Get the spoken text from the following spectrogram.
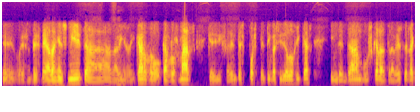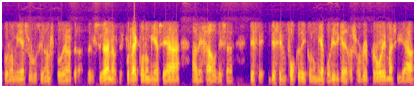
¿eh? pues desde Adam Smith a David Ricardo o Carlos Marx, que de diferentes perspectivas ideológicas intentaban buscar a través de la economía solucionar los problemas de, los ciudadanos. Después la economía se ha alejado de, esa, de, ese, enfoque de economía política, de resolver problemas y ha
